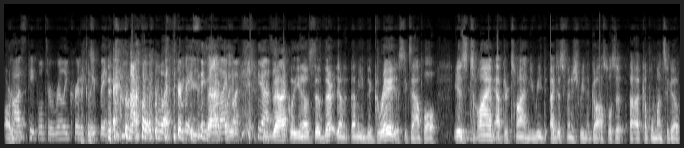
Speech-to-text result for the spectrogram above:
argument. Cause people to really critically think about what they're basing their life on. Yeah. Exactly. You know, so there. You know, I mean, the greatest example is Mm-hmm. time after time. You read. I just finished reading the Gospels a, a couple months ago,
